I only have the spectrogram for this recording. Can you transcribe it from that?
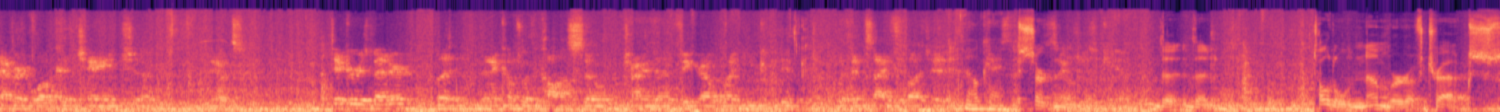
that very well could change. Uh, You know, it's thicker is better, but then it comes with a cost, so I'm trying to figure out what you can do with inside your budget. Okay. certain, the, the total number of trucks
